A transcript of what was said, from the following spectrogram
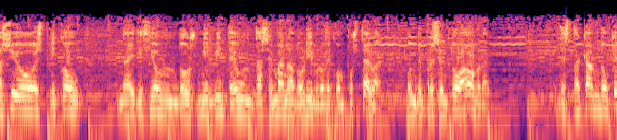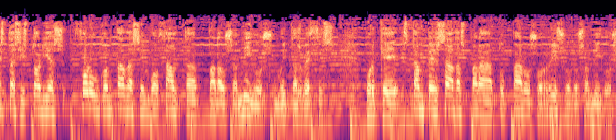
Así o explicou na edición 2021 da Semana do Libro de Compostela, onde presentou a obra destacando que estas historias foron contadas en voz alta para os amigos moitas veces, porque están pensadas para atopar o sorriso dos amigos.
